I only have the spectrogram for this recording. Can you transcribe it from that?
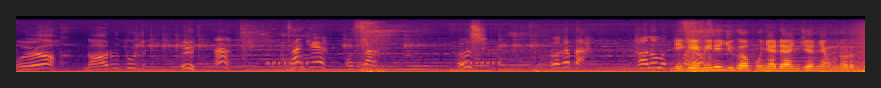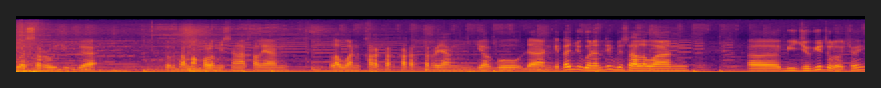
Oh ya, Naruto. Eh. Ah, thank you, Osan. Ush, Di game ini juga punya dungeon yang menurut gue seru juga terutama kalau misalnya kalian lawan karakter-karakter yang jago. Dan kita juga nanti bisa lawan uh, Biju gitu loh coy.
